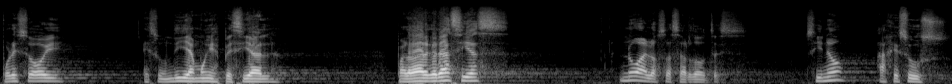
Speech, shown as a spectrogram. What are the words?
Por eso hoy es un día muy especial para dar gracias no a los sacerdotes, sino a Jesús,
